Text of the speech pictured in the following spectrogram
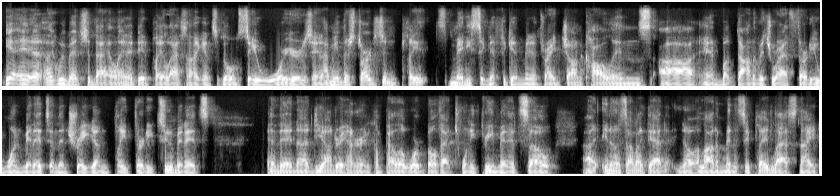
Yeah, like we mentioned that Atlanta did play last night against the Golden State Warriors, and I mean their stars didn't play many significant minutes, right? John Collins uh, and Bogdanovich were at 31 minutes, and then Trae Young played 32 minutes, and then uh, DeAndre Hunter and Capela were both at 23 minutes. So uh, you know, it's not like that. You know, a lot of minutes they played last night.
